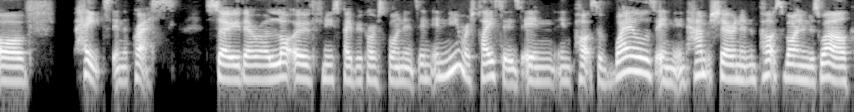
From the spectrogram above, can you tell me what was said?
of hate in the press so there are a lot of newspaper correspondents in, in numerous places in, in parts of Wales, in, in Hampshire, and in parts of Ireland as well,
